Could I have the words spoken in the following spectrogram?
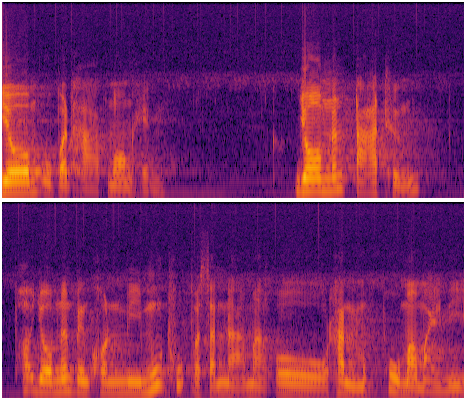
โยมอุปถากมองเห็น โยมนั้นตาถึง เพราะโยมนั้นเป็นคนมีมุทุปสันนามา โอ้ท่านผู้มาใหม่นี่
